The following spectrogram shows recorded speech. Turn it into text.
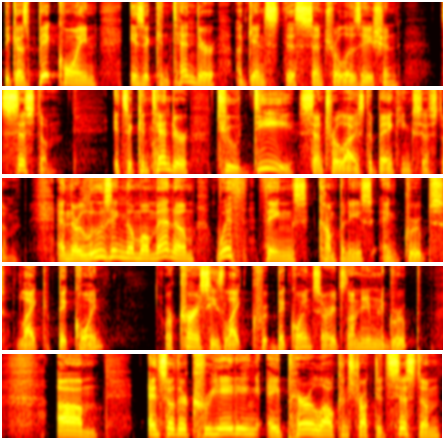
Because Bitcoin is a contender against this centralization system. It's a contender to decentralize the banking system. And they're losing the momentum with things, companies, and groups like Bitcoin or currencies like Bitcoin. Sorry, it's not even a group. Um, and so they're creating a parallel constructed system.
